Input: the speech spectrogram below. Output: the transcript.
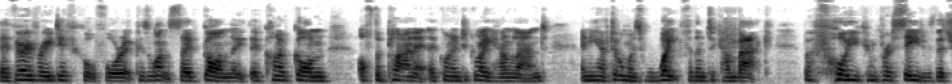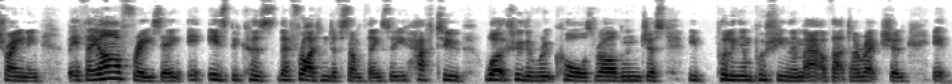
they're very very difficult for it because once they've gone, they, they've kind of gone off the planet. They've gone into greyhound land, and you have to almost wait for them to come back before you can proceed with the training. But if they are freezing, it is because they're frightened of something. So you have to work through the root cause rather than just be pulling and pushing them out of that direction. It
